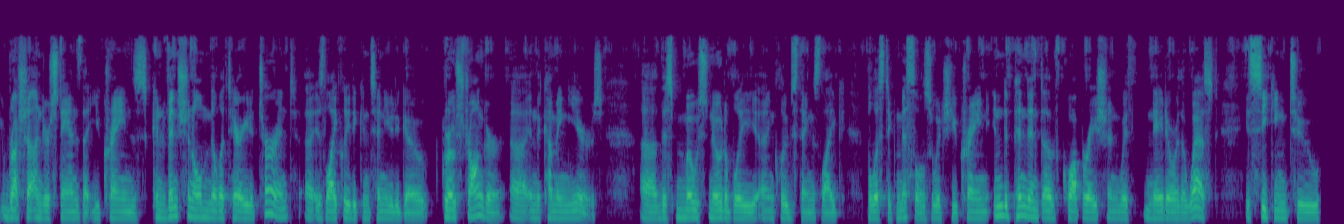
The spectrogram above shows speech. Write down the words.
Russia understands that Ukraine's conventional military deterrent uh, is likely to continue to go grow stronger uh, in the coming years. Uh, this most notably includes things like ballistic missiles, which Ukraine, independent of cooperation with NATO or the West, is seeking to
